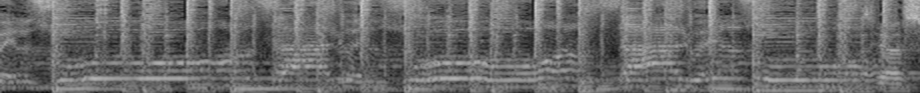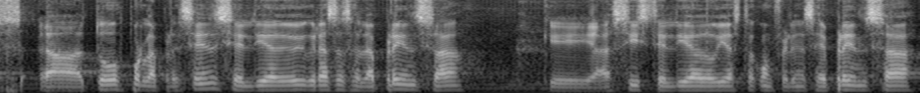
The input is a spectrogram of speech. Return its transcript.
el sol, salió el sol, salió el sol. Gracias a todos por la presencia el día de hoy, gracias a la prensa que asiste el día de hoy a esta conferencia de prensa,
